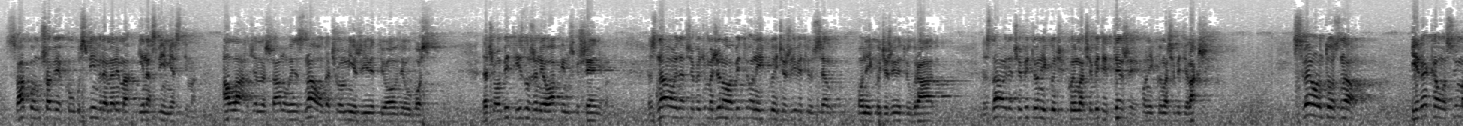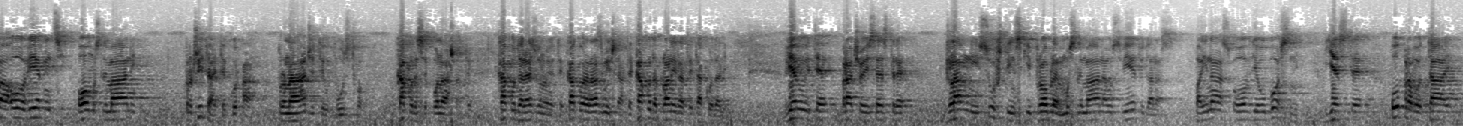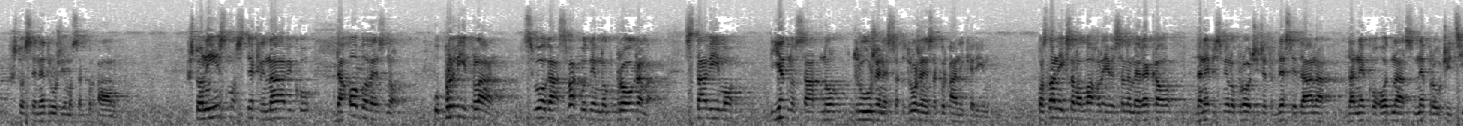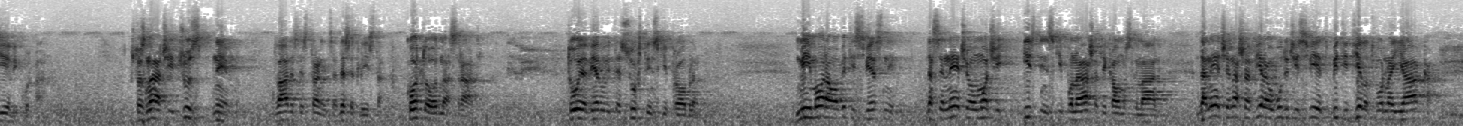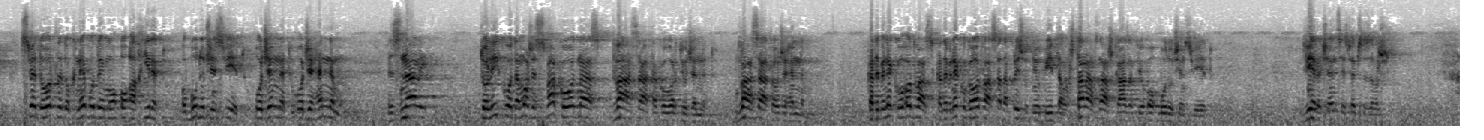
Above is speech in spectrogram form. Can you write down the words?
svakom čovjeku u svim vremenima i na svim mjestima. Allah Želešanovu je znao da ćemo mi živjeti ovdje u Bosni, da ćemo biti izloženi ovakvim iskušenjima. Znao je da će među nama biti oni koji će živjeti u selu, oni koji će živjeti u gradu. Znao je da će biti oni kojima će biti teže, oni kojima će biti lakši. Sve on to znao i rekao svima o vjernici, o muslimani, pročitajte Kur'an, pronađite uputstvo, kako da se ponašate, kako da rezonujete, kako da razmišljate, kako da planirate i tako dalje. Vjerujte, braćo i sestre, glavni suštinski problem muslimana u svijetu danas, pa i nas ovdje u Bosni, jeste upravo taj što se ne družimo sa Kur'anom. Što nismo stekli naviku da obavezno u prvi plan svoga svakodnevnog programa stavimo jednosatno druženje sa, druženje sa Kur'an i Kerimom. Poslanik sallallahu alejhi ve sellem je rekao da ne bi smjelo proći 40 dana da neko od nas ne prouči cijeli Kur'an. Što znači džuz dnevno, 20 stranica, 10 lista. Ko to od nas radi? Tu je, vjerujte, suštinski problem. Mi moramo biti svjesni da se nećemo moći istinski ponašati kao muslimani. Da neće naša vjera u budući svijet biti djelotvorna i jaka. Sve dotle dok ne budemo o ahiretu, o budućem svijetu, o džennetu, o džehennemu, znali toliko da može svako od nas dva sata govoriti o džennetu. Dva sata o džehennemu. Kada bi, neko od vas, kada bi nekoga od vas sada prisutni upitao šta nam znaš kazati o budućem svijetu? Dvije rečenice sve bi se završilo.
